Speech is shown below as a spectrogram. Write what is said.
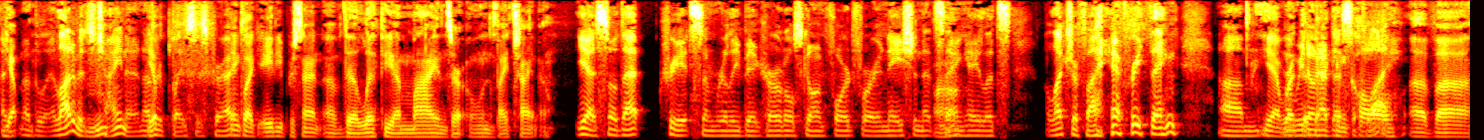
Yep. I, I believe. A lot of it's mm-hmm. China and yep. other places. Correct. I think like eighty percent of the lithium mines are owned by China. Yeah, so that creates some really big hurdles going forward for a nation that's uh-huh. saying, "Hey, let's electrify everything." Um, yeah, we're we don't have that supply of uh,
